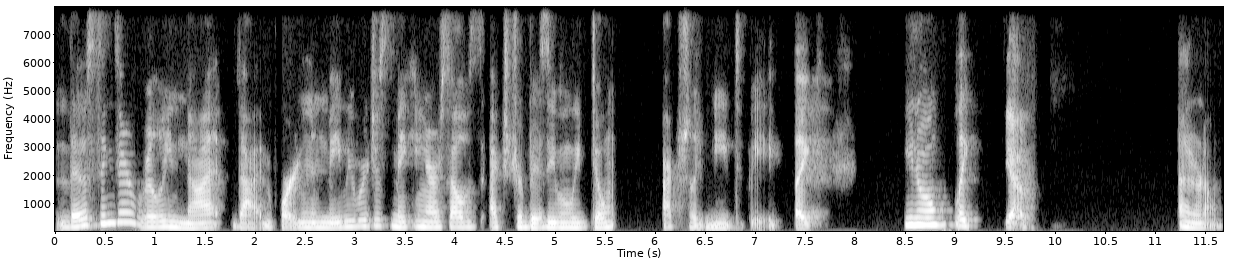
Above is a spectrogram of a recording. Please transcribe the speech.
those things are really not that important and maybe we're just making ourselves extra busy when we don't actually need to be. Like you know like yeah. I don't know.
